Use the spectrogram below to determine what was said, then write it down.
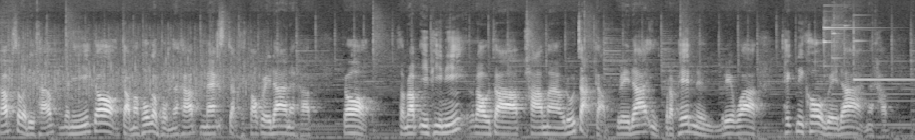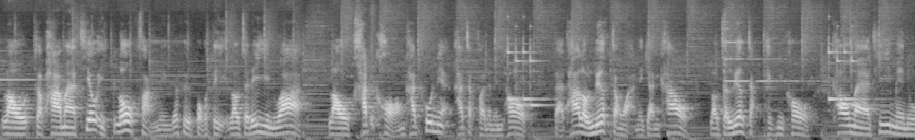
ครับ สวัสดีครับ วันนี้ก็กลับมาพบกับผมนะครับ Max จาก Stock Radar นะครับ ก็สำหรับ EP นี้เราจะพามารู้จักกับเรดาร์อีกประเภทหนึ่ง เรียกว่า Technical Radar นะครับ เราจะพามาเที่ยวอีกโลกฝั่งหนึ่งก็คือปกติเราจะได้ยินว่าเราคัดของคัดหุ้นเนี่ยคัดจาก Fundamental แต่ถ้าเราเลือกจังหวะในการเข้า เราจะเลือกจาก Technical เข้ามาที่เมนู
